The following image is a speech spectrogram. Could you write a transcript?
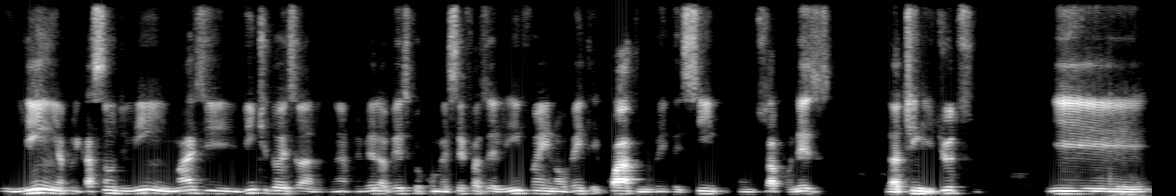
Lean, aplicação de Lean, mais de 22 anos. Né? A primeira vez que eu comecei a fazer Lean foi em 94, 95, com os japoneses da Ting Jutsu. E,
